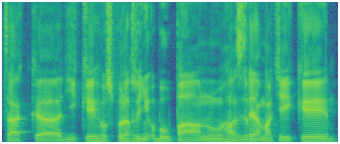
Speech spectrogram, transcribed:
tak eh, díky hospodaření obou pánů, Hazdry a Matějky,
